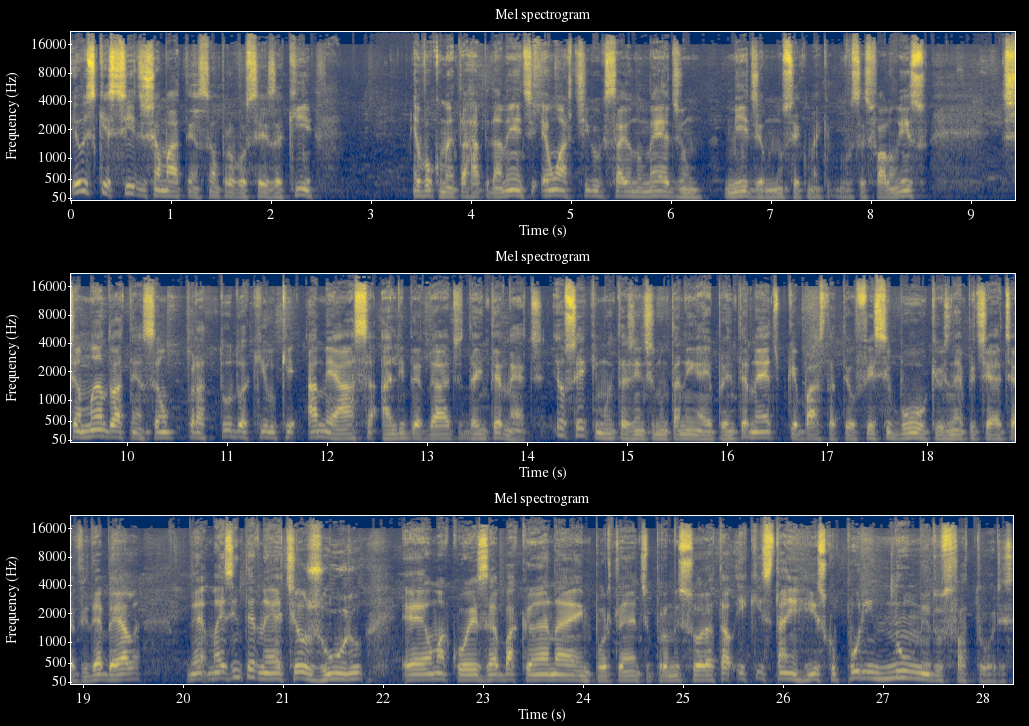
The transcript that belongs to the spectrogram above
Eu esqueci de chamar a atenção para vocês aqui, eu vou comentar rapidamente, é um artigo que saiu no Medium, Medium, não sei como é que vocês falam isso, chamando a atenção para tudo aquilo que ameaça a liberdade da internet. Eu sei que muita gente não está nem aí para a internet, porque basta ter o Facebook, o Snapchat, a vida é bela, né? mas internet, eu juro, é uma coisa bacana, importante, promissora tal, e que está em risco por inúmeros fatores.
